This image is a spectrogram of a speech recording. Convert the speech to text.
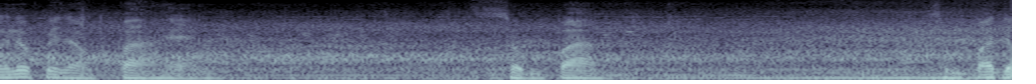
องลูกพี่น้องป่าแหงสมป่าสมปลาโด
